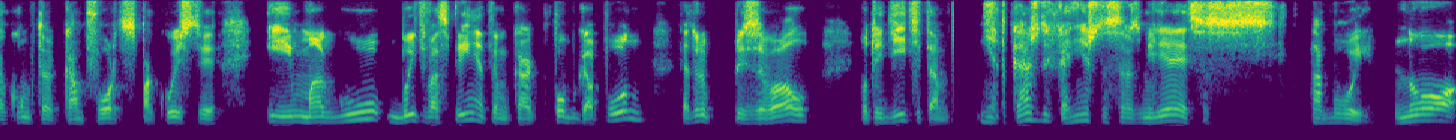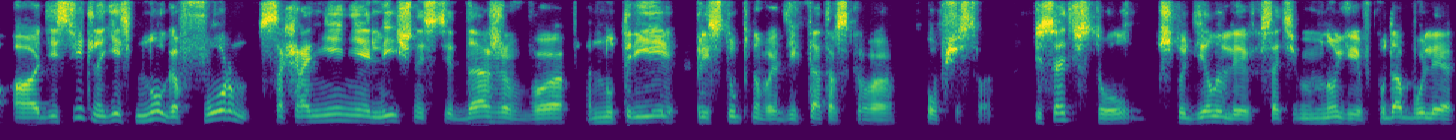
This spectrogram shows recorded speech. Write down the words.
каком-то комфорте, спокойствии, и могу быть воспринятым как поп-гапон, который призывал, вот идите там. Нет, каждый, конечно, соразмеряется с тобой, но э, действительно есть много форм сохранения личности даже внутри преступного диктаторского общества. Писать в стол, что делали, кстати, многие в куда более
